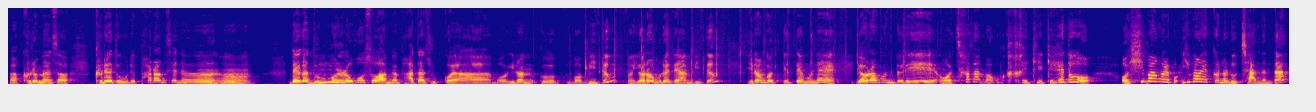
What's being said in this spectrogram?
막 그러면서 그래도 우리 파랑새는 응, 내가 눈물로 호소하면 받아줄 거야. 뭐 이런 그 뭐 믿음, 어, 여러분에 대한 믿음 이런 것들 때문에 여러분들이 어, 차단하고 막 이렇게 이렇게 해도 어, 희망을 희망의 끈을 놓지 않는다.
